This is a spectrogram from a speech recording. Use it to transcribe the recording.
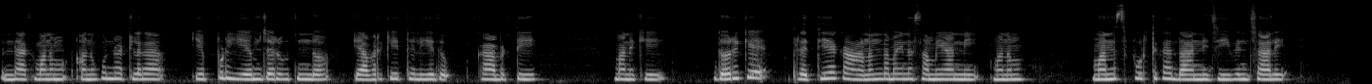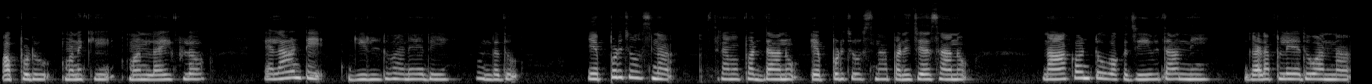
ఇందాక మనం అనుకున్నట్లుగా ఎప్పుడు ఏం జరుగుతుందో ఎవరికీ తెలియదు. కాబట్టి మనకి దొరికే ప్రత్యేక ఆనందమైన సమయాన్ని మనం మనస్ఫూర్తిగా దాన్ని జీవించాలి. అప్పుడు మనకి మన లైఫ్లో ఎలాంటి గిల్డు అనేది ఉండదు. ఎప్పుడు చూసినా శ్రమపడ్డాను ఎప్పుడు చూసినా పని చేశాను. నాకంటూ ఒక జీవితాన్ని గడపలేదు అన్న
